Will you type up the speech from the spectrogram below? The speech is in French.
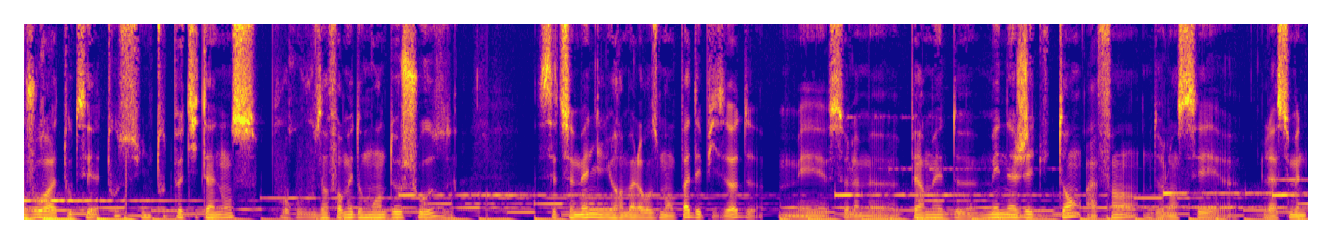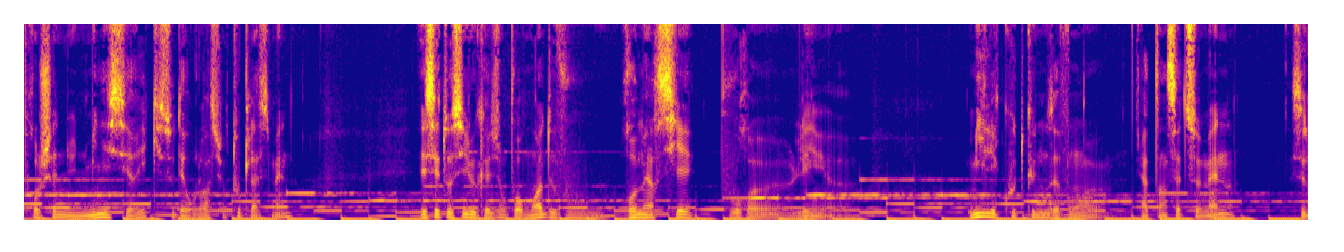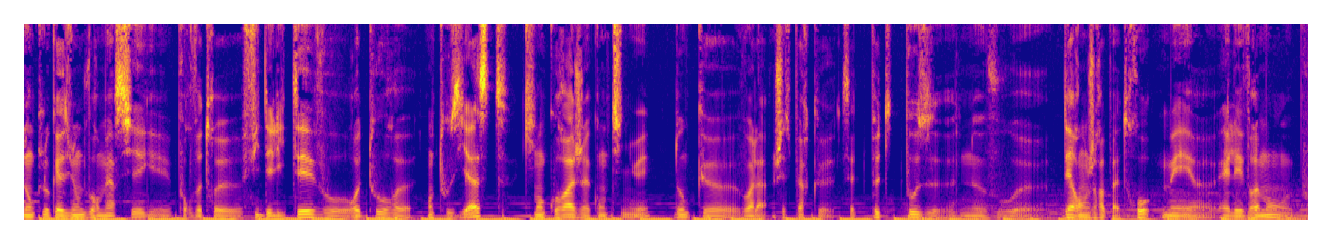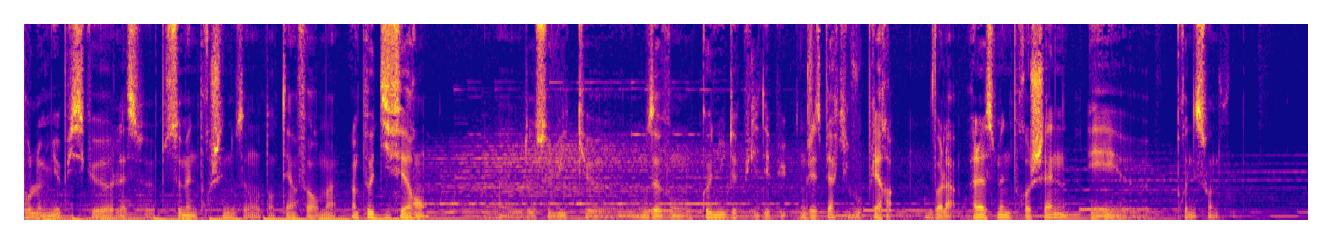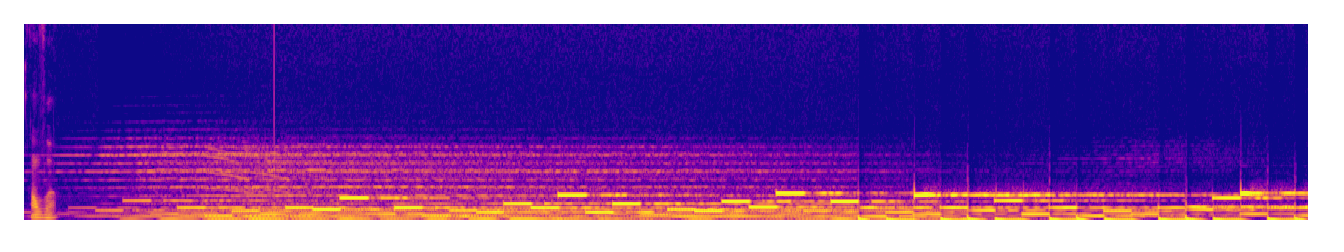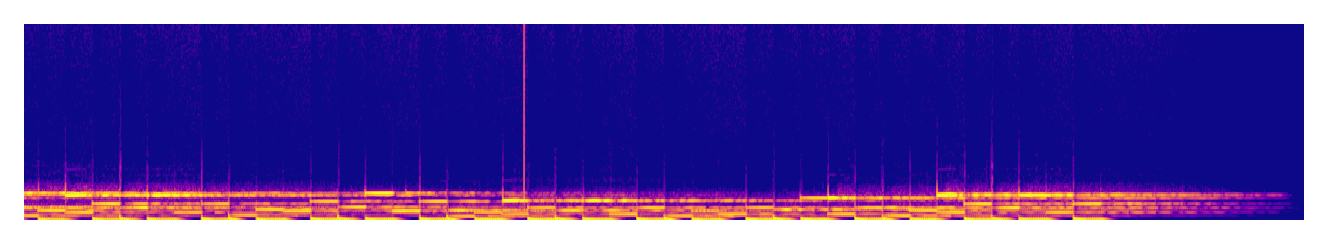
Bonjour à toutes et à tous, une toute petite annonce pour vous informer d'au moins deux choses. Cette semaine, il n'y aura malheureusement pas d'épisode, mais cela me permet de ménager du temps afin de lancer euh, la semaine prochaine une mini-série qui se déroulera sur toute la semaine. Et c'est aussi l'occasion pour moi de vous remercier pour euh, les 1000 euh, écoutes que nous avons atteintes cette semaine. C'est donc l'occasion de vous remercier pour votre fidélité, vos retours euh, enthousiastes qui m'encouragent à continuer. Donc euh, voilà, j'espère que cette petite pause ne vous euh, dérangera pas trop, mais elle est vraiment pour le mieux puisque la semaine prochaine nous allons tenter un format un peu différent de celui que nous avons connu depuis le début. Donc j'espère qu'il vous plaira. Voilà, à la semaine prochaine et prenez soin de vous. Au revoir.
